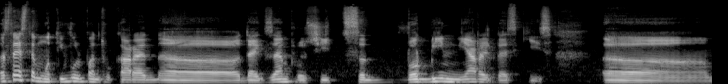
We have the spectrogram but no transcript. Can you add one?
Ăsta este motivul pentru care, uh, de exemplu, și să vorbim iarăși deschis, uh,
